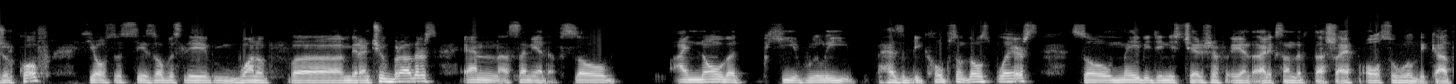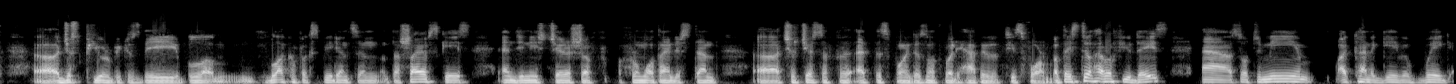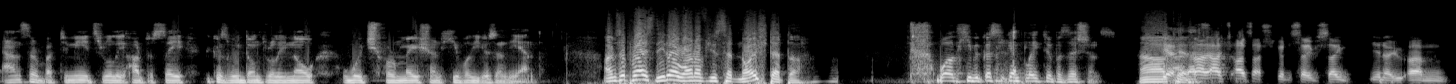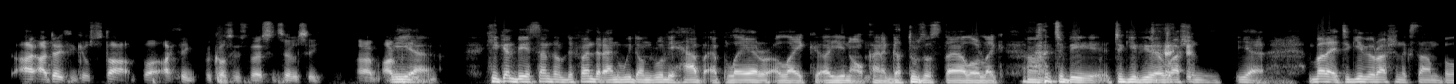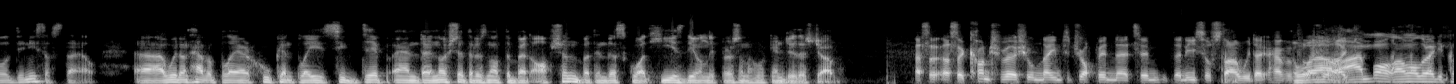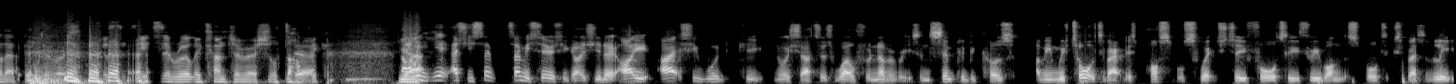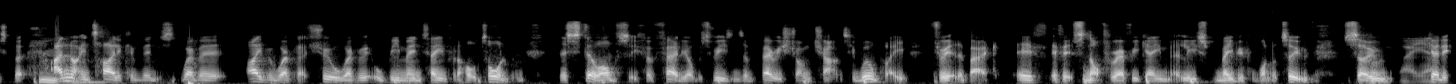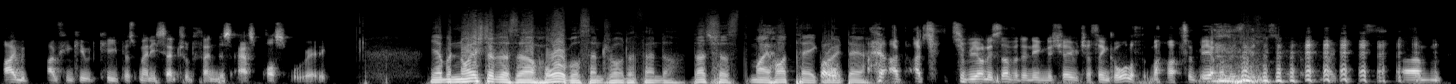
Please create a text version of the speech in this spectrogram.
he also sees obviously one of uh, Miranchuk brothers and uh, Samedov. So I know that he really has big hopes on those players. So maybe Denis Cheryshev and Alexander Tashayev also will be cut, uh, just pure because they lack of experience in Tashayev's case and Denis Cheryshev, from what I understand, uh, at this point is not very happy with his form, but they still have a few days. Uh, so to me, I kind of gave a vague answer, but to me it's really hard to say because we don't really know which formation he will use in the end. I'm surprised neither one of you said Neustädter. Well, he because he can play two positions. Ah, okay. Yeah, I, I, was actually going to say the same. You know, um, I, I, don't think he'll start, but I think because of his versatility, um, yeah. He can be a central defender, and we don't really have a player like uh, you know, kind of Gattuso style, or like oh. to be to give you a Russian, yeah. But uh, to give you a Russian example, Denisov style. Uh, we don't have a player who can play seat dip, and uh, Neustädter is not the bad option, but in this squad, he is the only person who can do this job. That's a, that's a controversial name to drop in there, Tim. Denisov style, we don't have a player Well, like. I'm all I'm all ready for that controversy because it's, it's a really controversial topic. Yeah. I mean, yeah, actually, semi, seriously, guys. You know, I, I actually would keep Neustädter as well for another reason, simply because I mean we've talked about this possible switch to four two three one that Sport Express have leased, but Hmm. I'm not entirely convinced whether either whether that's true or whether it will be maintained for the whole tournament. There's still obviously, for fairly obvious reasons, a very strong chance he will play three at the back. If if it's not for every game, at least maybe for one or two. So Right, yeah. get it. I would. I think he would keep as many central defenders as possible. Really. Yeah, but Neustadt is a horrible central defender. That's just my hot take Well, right there. I, I, to be honest, other than Ignashevich, I think all of them are. To be honest, um,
